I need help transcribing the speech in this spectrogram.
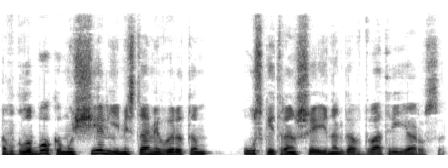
в глубоком ущелье, местами вырытом узкой траншеей, иногда в 2-3 яруса.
